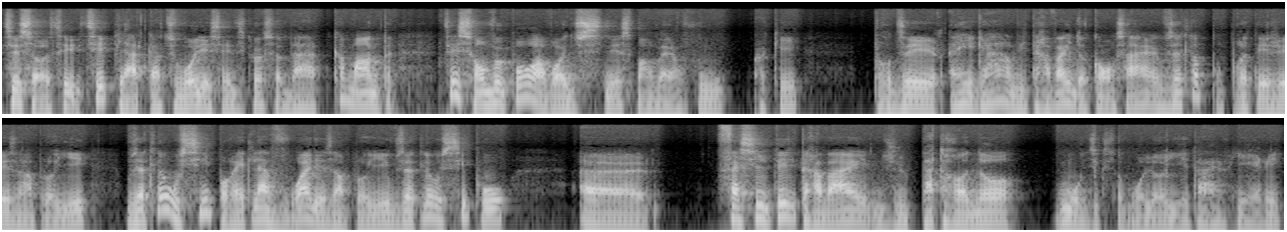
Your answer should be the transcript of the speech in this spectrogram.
c'est ça, c'est plate quand tu vois les syndicats se battre. Comment, si on veut pas avoir du cynisme envers vous, OK, pour dire, hey, regarde, ils travaillent de concert, vous êtes là pour protéger les employés, vous êtes là aussi pour être la voix des employés, vous êtes là aussi pour euh, faciliter le travail du patronat. Maudit que ce mot-là, il est arriéré.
